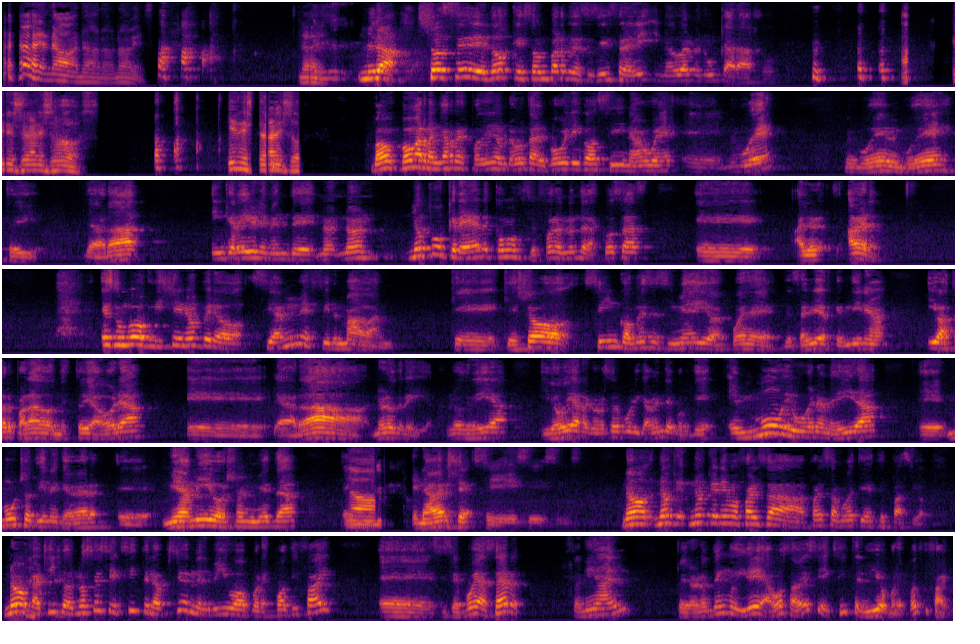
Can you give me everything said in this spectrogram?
No, no, no, no es. Mira, yo sé de dos que son parte de la sociedad israelí y no duermen un carajo. ¿Quiénes serán esos dos? ¿Quiénes serán esos dos? Vamos, vamos a arrancar respondiendo a preguntas del público. Sí, Nahue, eh, me mudé, me mudé, me mudé. Estoy, la verdad, increíblemente, no, no, no puedo creer cómo se fueron dando las cosas. eh, a, lo- a ver, es un poco cliché, ¿no? Pero si a mí me firmaban que, que yo cinco meses y medio después de, de salir de Argentina iba a estar parado donde estoy ahora, eh, la verdad no lo creía, no lo creía y lo voy a reconocer públicamente porque en muy buena medida eh, mucho tiene que ver eh, mi amigo Johnny Meta en, No. en haber llegado. Sí, sí, sí. No, no, no queremos falsa, falsa modestia en este espacio. No, Cachito, no sé si existe la opción del vivo por Spotify. Eh, si se puede hacer, genial, pero no tengo idea. ¿Vos sabés si existe el vivo por Spotify?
